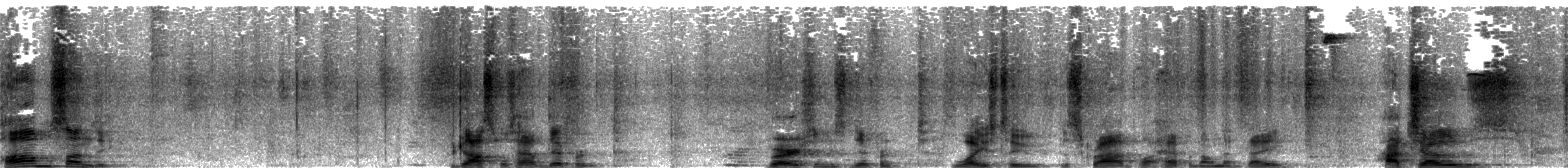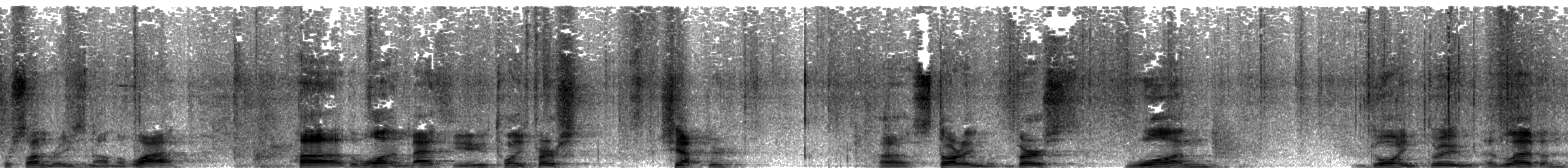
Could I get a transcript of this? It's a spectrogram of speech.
Palm Sunday. The Gospels have different versions, different ways to describe what happened on that day. I chose, for some reason, I don't know why, uh, the one in Matthew, 21st chapter, uh, starting with verse 1, going through 11.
